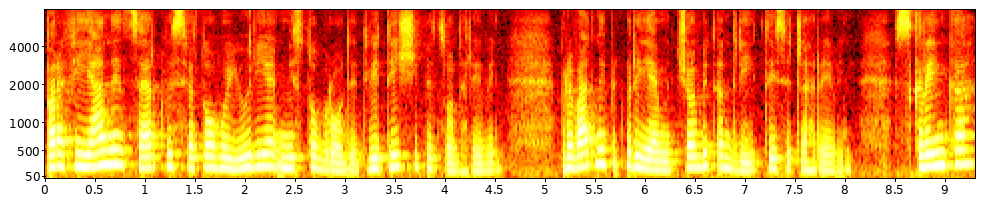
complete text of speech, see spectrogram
парафіяни церкви Святого Юрія місто Броди 2500 гривень. Приватний підприємець Чобіт Андрій 1000 гривень. Скринька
